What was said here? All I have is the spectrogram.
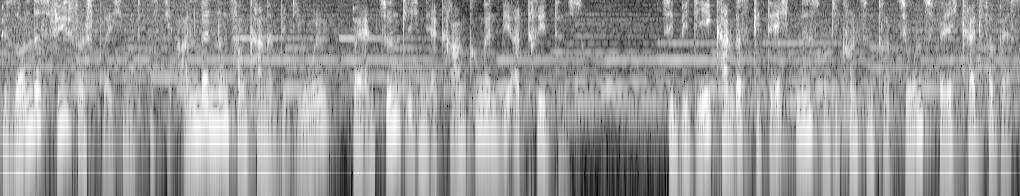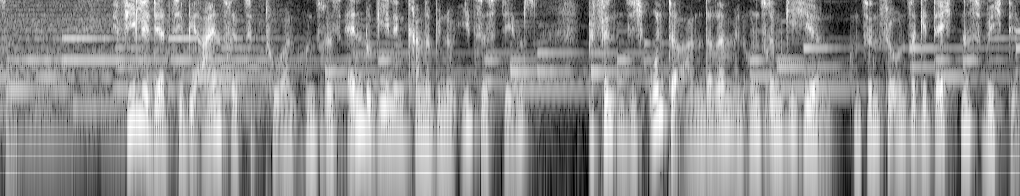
Besonders vielversprechend ist die Anwendung von Cannabidiol bei entzündlichen Erkrankungen wie Arthritis. CBD kann das Gedächtnis und die Konzentrationsfähigkeit verbessern. Viele der CB1-Rezeptoren unseres endogenen Cannabinoid-Systems befinden sich unter anderem in unserem Gehirn und sind für unser Gedächtnis wichtig.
